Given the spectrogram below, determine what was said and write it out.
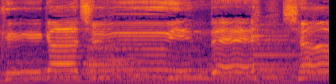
그가 주인 되셨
